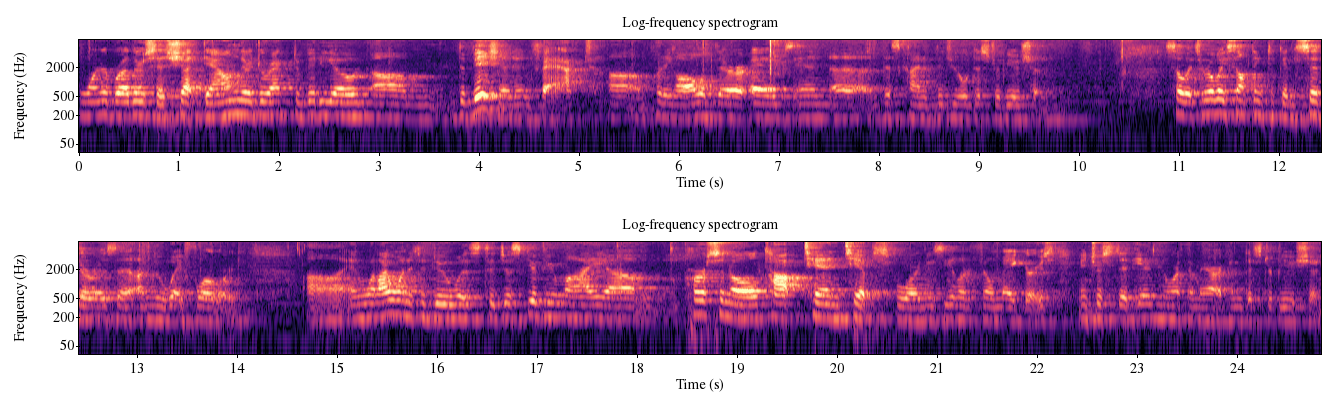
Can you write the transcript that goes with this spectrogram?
Warner Brothers has shut down their direct-to-video um, division, in fact, um, putting all of their eggs in uh, this kind of digital distribution. So it's really something to consider as a, a new way forward. Uh, and what I wanted to do was to just give you my um, personal top 10 tips for New Zealand filmmakers interested in North American distribution.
